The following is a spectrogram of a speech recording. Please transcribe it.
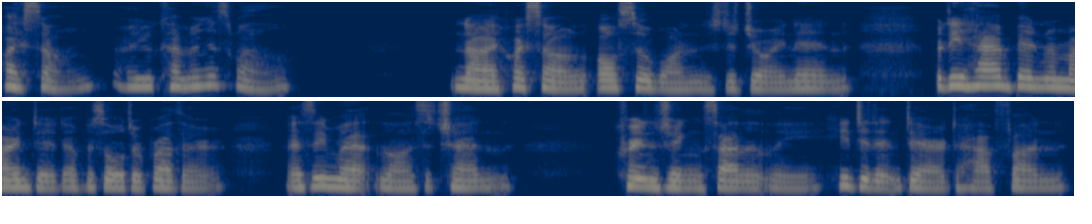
Huaisang, are you coming as well? Nie Huaisang also wanted to join in, but he had been reminded of his older brother as he met Lan Chen. Cringing silently, he didn't dare to have fun.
